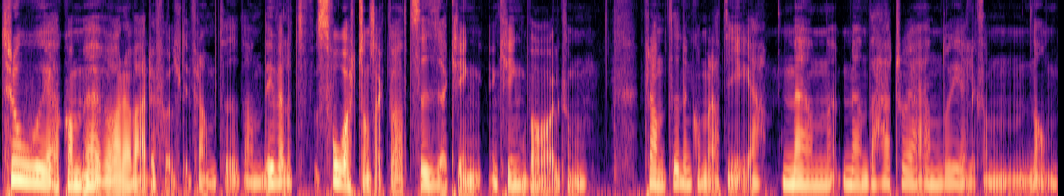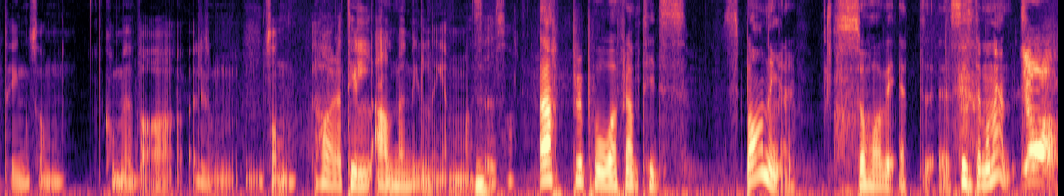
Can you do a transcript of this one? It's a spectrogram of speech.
tror jag kommer vara värdefullt i framtiden. Det är väldigt svårt som sagt att säga kring, kring vad liksom, framtiden kommer att ge. Men, men det här tror jag ändå är liksom någonting som kommer vara, liksom, som höra till allmänbildningen om man Mm. säger så. Apropå framtidsspaningar så har vi ett eh, sista moment. Ja!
